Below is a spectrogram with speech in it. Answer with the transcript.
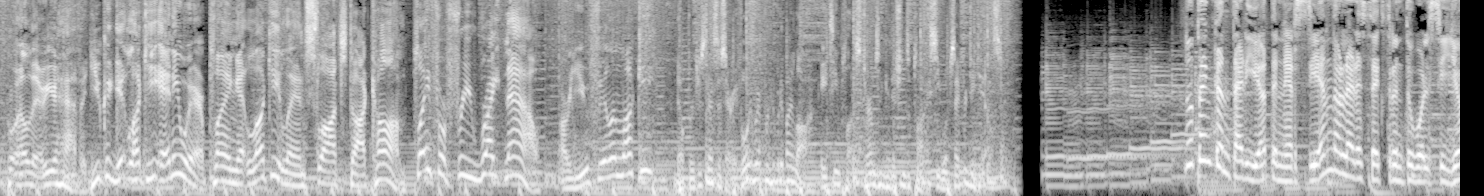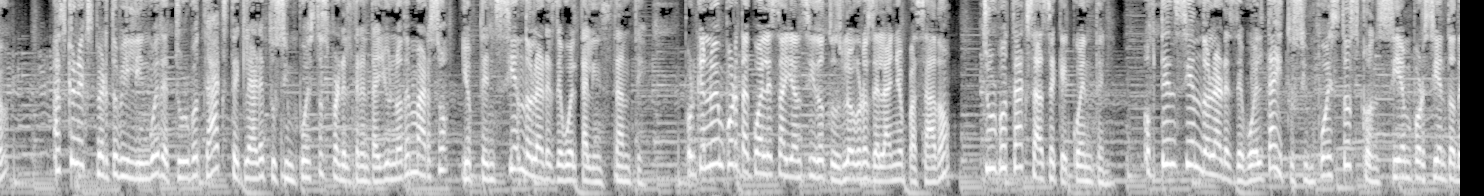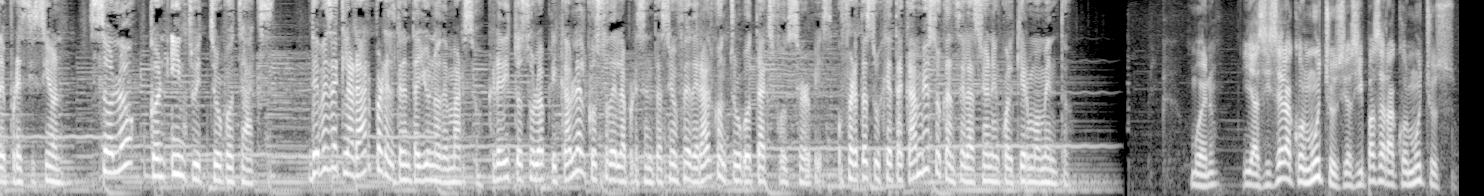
Well, there you have it. You can get lucky anywhere playing at LuckyLandSlots.com. Play for free right now. Are you feeling lucky? No purchase necessary. Void where prohibited by law. 18 plus. Terms and conditions apply. See website for details. ¿No te encantaría tener 100 dólares extra en tu bolsillo? Haz que un experto bilingüe de TurboTax declare tus impuestos para el 31 de marzo y obtén 100 dólares de vuelta al instante. Porque no importa cuáles hayan sido tus logros del año pasado, TurboTax hace que cuenten. Obtén 100 dólares de vuelta y tus impuestos con 100% de precisión, solo con Intuit TurboTax. Debes declarar para el 31 de marzo. Crédito solo aplicable al costo de la presentación federal con TurboTax Full Service. Oferta sujeta a cambios o cancelación en cualquier momento. Bueno, y así será con muchos, y así pasará con muchos.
